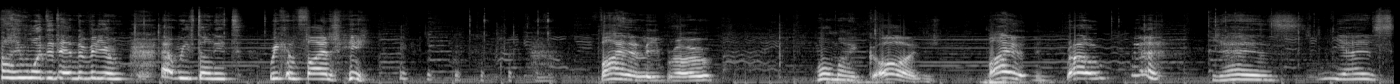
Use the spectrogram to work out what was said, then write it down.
I wanted to end the video, and we've done it! We can finally... finally, bro! Oh my god! Finally, bro! yes! Yes!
